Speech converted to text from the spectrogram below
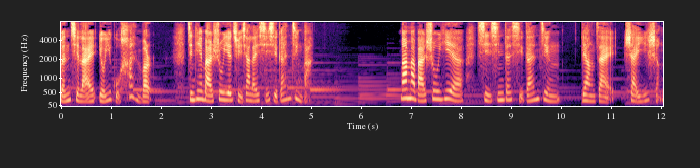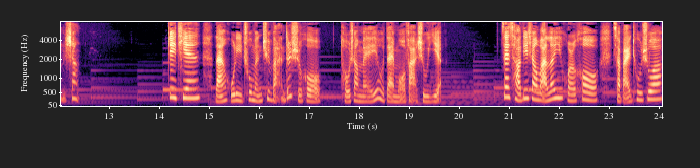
闻起来有一股汗味儿。今天把树叶取下来洗洗干净吧。”妈妈把树叶细心地洗干净。晾在晒衣绳上。这天，蓝狐狸出门去玩的时候，头上没有戴魔法树叶。在草地上玩了一会儿后，小白兔说：“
